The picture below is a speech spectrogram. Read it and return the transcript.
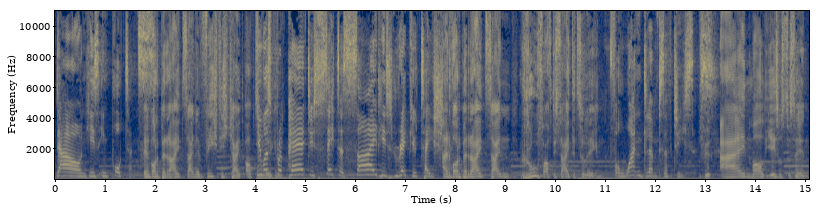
down his importance. Er war bereit, seine Wichtigkeit He was prepared to set aside his reputation Er war bereit, seinen Ruf auf die Seite zu legen, for one glimpse of Jesus. für einmal Jesus zu sehen.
